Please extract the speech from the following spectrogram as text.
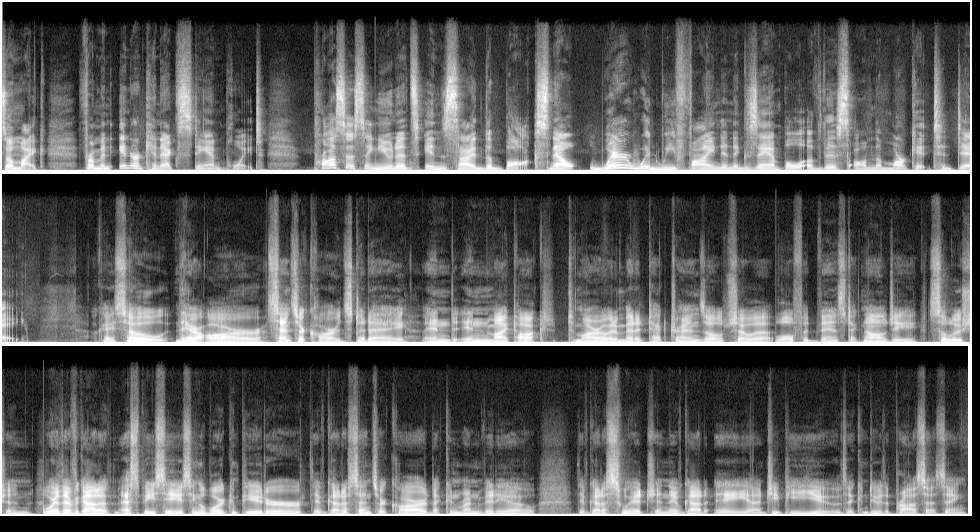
So, Mike, from an interconnect standpoint, processing units inside the box. Now, where would we find an example of this on the market today? Okay, so there are sensor cards today, and in my talk tomorrow at Embedded Tech Trends, I'll show a Wolf Advanced Technology solution where they've got a SBC, a single board computer, they've got a sensor card that can run video, they've got a switch, and they've got a, a uh, GPU that can do the processing.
